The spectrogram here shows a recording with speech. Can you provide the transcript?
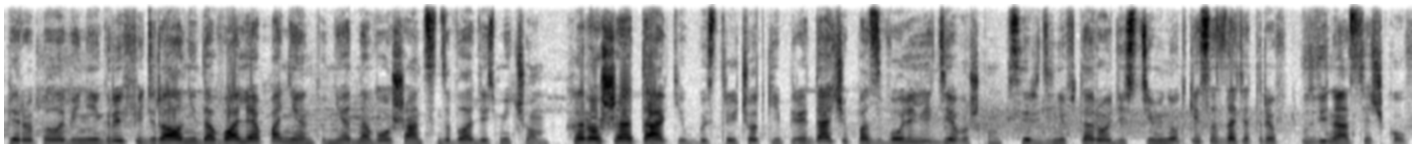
В первой половине игры федералы не давали оппоненту ни одного шанса завладеть мячом. Хорошие атаки, быстрые и четкие передачи позволили девушкам к середине второй 10 минутки создать отрыв в 12 очков.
